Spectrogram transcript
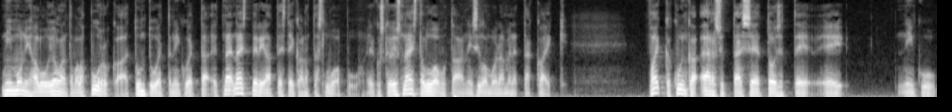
niin moni haluaa jollain tavalla purkaa. Että tuntuu, että, niin kuin, että, että näistä periaatteista ei kannattaisi luopua. Eli koska jos näistä luovutaan, niin silloin voidaan menettää kaikki. Vaikka kuinka ärsyttäisi se, että toiset ei, ei niin kuin,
